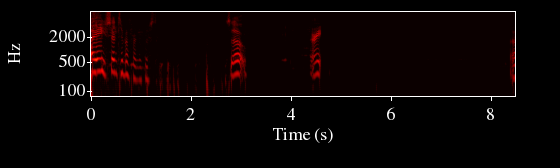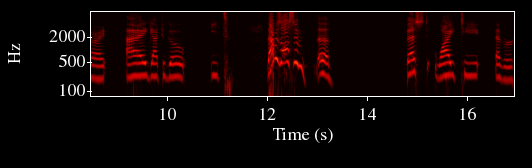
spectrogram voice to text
I sent him a friend request. So. Alright. Alright. I got to go eat. That was awesome! Uh, best YT ever.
